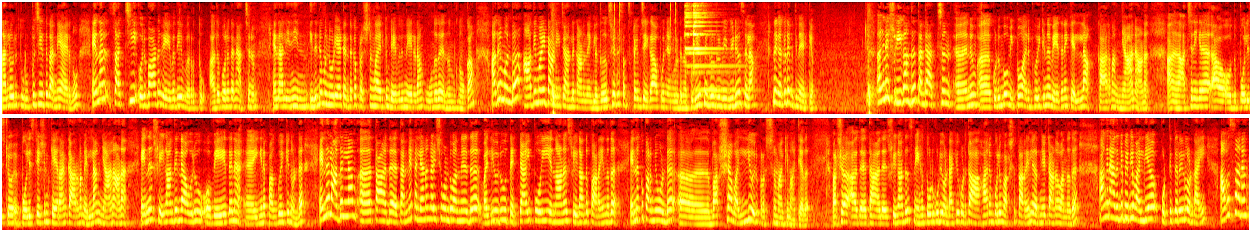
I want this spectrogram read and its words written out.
നല്ലൊരു തുറുപ്പുചീട്ട് തന്നെയായിരുന്നു. എന്നാൽ സച്ചി ഒരുപാട് രേവതിയെ വെറുത്തു. അതുപോലെ തന്നെ അച്ഛനും. എന്നാൽ ഇനി ഇതിന്റെ മുന്നോടിയായിട്ട് എന്തൊക്കെ പ്രശ്നങ്ങളായിരിക്കും രേവതി നേരിടാൻ പോകുന്നത് എന്ന് നമുക്ക് നോക്കാം. അതിനു മുൻപ് ആദ്യമായിട്ടാണ് ഈ ചാനൽ കാണുന്നതെങ്കിൽ തീർച്ചയായിട്ടും സബ്സ്ക്രൈബ് ചെയ്യുക. അപ്പോൾ ഞങ്ങളിടുന്ന പുതിയ സീരിയൽ റിവ്യൂ വീഡിയോസ് എല്ലാം നിങ്ങൾക്ക് ലഭിക്കുന്നതായിരിക്കും. അങ്ങനെ ശ്രീകാന്ത് തന്റെ അച്ഛനും കുടുംബവും ഇപ്പോൾ അനുഭവിക്കുന്ന വേദനയ്ക്കെല്ലാം കാരണം ഞാനാണ്. അച്ഛനിങ്ങനെ പോലീസ് പോലീസ് സ്റ്റേഷൻ കയറാൻ കാരണം എല്ലാം ഞാനാണ് എന്ന് ശ്രീകാന്തിന്റെ ആ ഒരു വേദന ഇങ്ങനെ പങ്കുവയ്ക്കുന്നുണ്ട്. എന്നാൽ അതെല്ലാം തന്നെ കല്യാണം കഴിച്ചു കൊണ്ടുവന്നത് വലിയൊരു തെറ്റായി പോയി എന്നാണ് ശ്രീകാന്ത് പറയുന്നത് എന്നൊക്കെ പറഞ്ഞുകൊണ്ട് വർഷ വലിയൊരു പ്രശ്നമാക്കി മാറ്റിയത്. വർഷ ശ്രീകാന്ത് സ്നേഹത്തോടു കൂടി ഉണ്ടാക്കി കൊടുത്ത ആഹാരം പോലും വർഷ തറയിൽ എറിഞ്ഞിട്ടാണ് വന്നത്. അങ്ങനെ അതിന്റെ പേരിൽ വലിയ പൊട്ടിത്തെറികൾ ഉണ്ടായി അവസാനം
